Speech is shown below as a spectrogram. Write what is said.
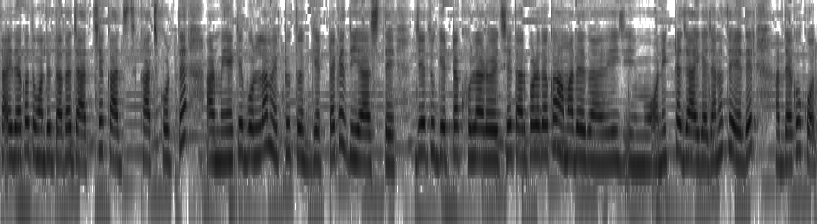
তাই দেখো তোমাদের দাদা যাচ্ছে কাজ কাজ করতে, আর মেয়েকে বললাম একটু গেটটাকে দিয়ে আসতে। যেহেতু গেটটা খোলা রয়েছে, তারপরে দেখো আমাদের এই অনেকটা জায়গা, জানো তো এদের? আর দেখো কত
